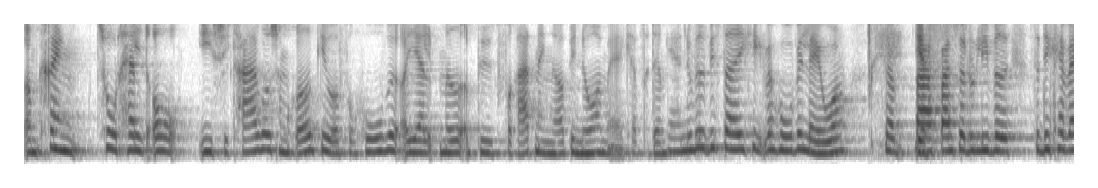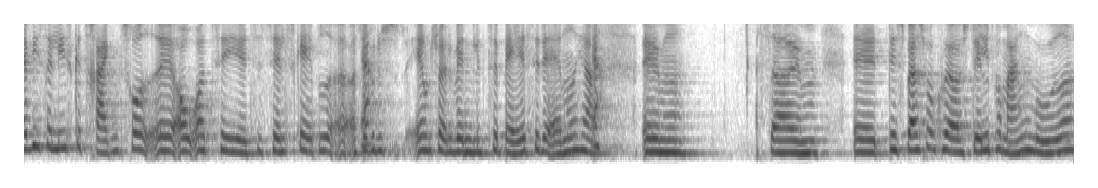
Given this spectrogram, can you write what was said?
omkring to og et halvt år i Chicago som rådgiver for Hove og hjalp med at bygge forretningen op i Nordamerika for dem. Ja, nu ved vi stadig ikke helt, hvad Hove laver, så bare, yes. bare så du lige ved. Så det kan være, at vi så lige skal trække en tråd øh, over til, til selskabet, og, og så ja. kan du eventuelt vende lidt tilbage til det andet her. Ja. Øhm, så øhm, øh, det spørgsmål kunne jeg jo stille på mange måder,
